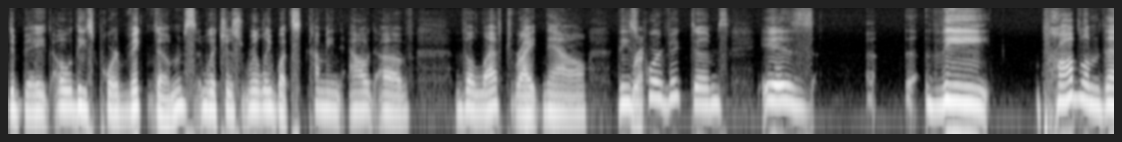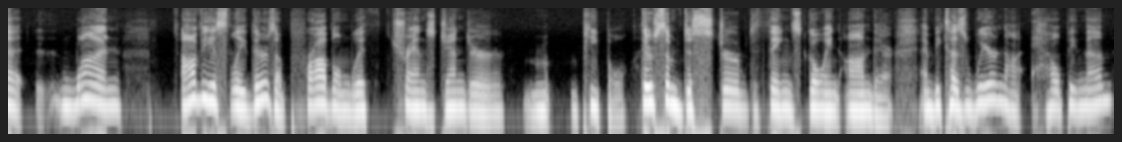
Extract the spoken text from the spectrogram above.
debate, oh, these poor victims, which is really what's coming out of the left right now, these Right. poor victims is uh, the problem that one obviously there's a problem with transgender m- people there's some disturbed things going on there and because we're not helping them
